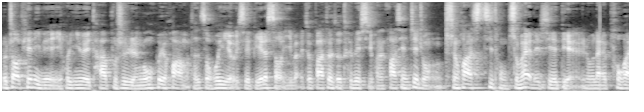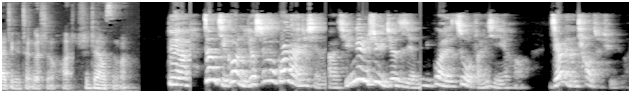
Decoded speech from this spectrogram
就照片里面也会，因为它不是人工绘画嘛，它总会有一些别的小意外。就巴特就特别喜欢发现这种神话系统之外的一些点，然后来破坏这个整个神话，是这样子吗？对啊，这种结构你就深入观察就行了啊。其实恋人絮语就是这样，你不管是自我反省也好，只要你能跳出去，对吧？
